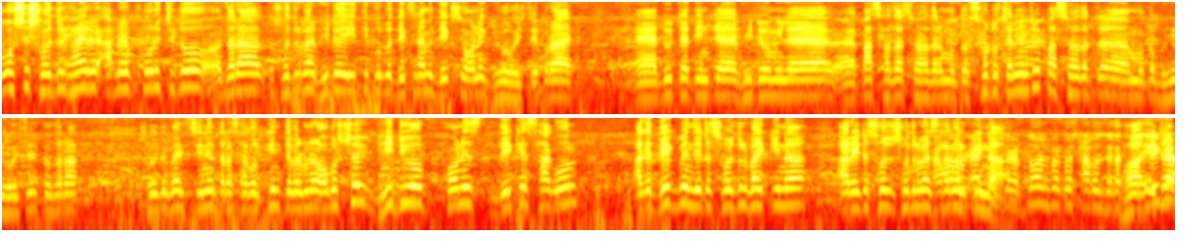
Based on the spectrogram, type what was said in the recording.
অবশ্যই শহীদুল ভাইয়ের, আপনার পরিচিত যারা শহীদুল ভাইয়ের ভিডিও ইতিপূর্বে দেখছেন, আমি দেখছি অনেক ভিউ হয়েছে। প্রায় দুইটা, তিনটা ভিডিও মিলে পাঁচ হাজার ছ হাজার মতো। ছোটো চ্যালেঞ্জে পাঁচ ছ হাজার মতো ভিউ হয়েছে। তো যারা শহীদুল ভাই চিনেন, তারা ছাগল কিনতে পারবেন অবশ্যই ভিডিও ফোনে দেখে ছাগল আগে দেখবেন যে এটা সৈদুল ভাই কিনা। আর এটা শহীদুল ভাই ছাগল কিনা? হ্যাঁ, এটা-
